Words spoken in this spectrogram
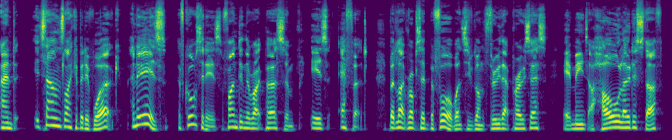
And it sounds like a bit of work, and it is. Of course, it is. Finding the right person is effort. But like Rob said before, once you've gone through that process, it means a whole load of stuff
